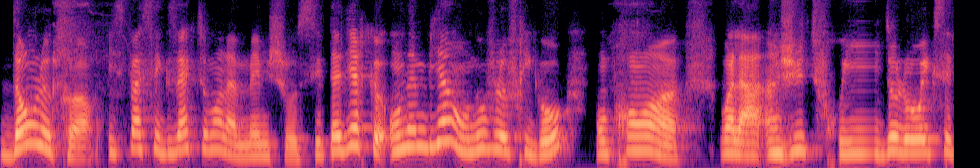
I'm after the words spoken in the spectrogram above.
dans le corps, il se passe exactement la même chose. C'est-à-dire qu'on aime bien, on ouvre le frigo, on prend euh, voilà, un jus de fruits, de l'eau, etc.,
